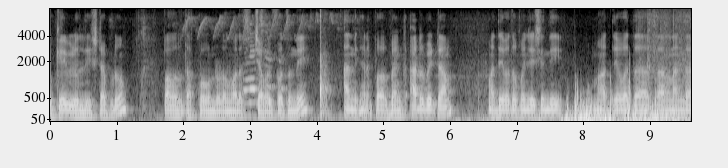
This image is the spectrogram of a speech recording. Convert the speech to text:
ఓకే వీడియోలు తీసేటప్పుడు పవర్ తక్కువ ఉండడం వల్ల స్విచ్ ఆఫ్ అయిపోతుంది. అందుకని పవర్ బ్యాంక్ ఆర్డర్ పెట్టాం. మా దేవత ఓపెన్ చేసింది. మా దేవత కారణంగా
